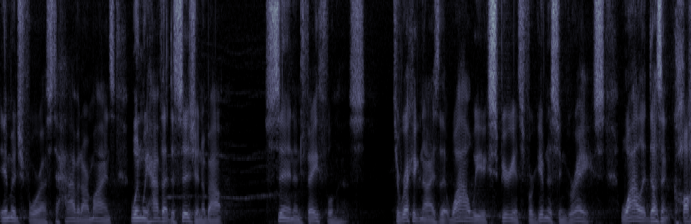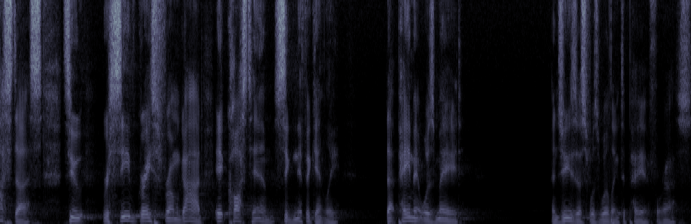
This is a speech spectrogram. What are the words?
image for us to have in our minds when we have that decision about sin and faithfulness. To recognize that while we experience forgiveness and grace, while it doesn't cost us to receive grace from God, it cost him significantly. That payment was made and Jesus was willing to pay it for us.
